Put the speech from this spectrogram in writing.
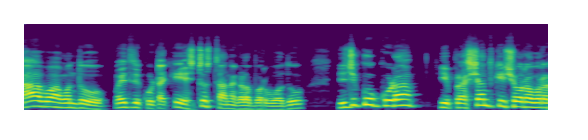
ಯಾವ ಒಂದು ಮೈತ್ರಿಕೂಟಕ್ಕೆ ಎಷ್ಟು ಸ್ಥಾನಗಳು ಬರ್ಬೋದು? ನಿಜಕ್ಕೂ ಕೂಡ ಈ ಪ್ರಶಾಂತ್ ಕಿಶೋರ್ ಅವರ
